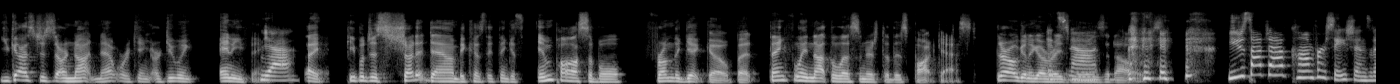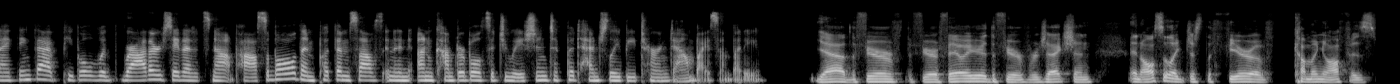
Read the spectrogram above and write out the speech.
you guys just are not networking or doing anything. Yeah. Like people just shut it down because they think it's impossible from the get go. But thankfully, not the listeners to this podcast. They're all going to go it's raise not. millions of dollars. you just have to have conversations. And I think that people would rather say that it's not possible than put themselves in an uncomfortable situation to potentially be turned down by somebody. Yeah, the fear of the fear of failure, the fear of rejection, and also like just the fear of coming off as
